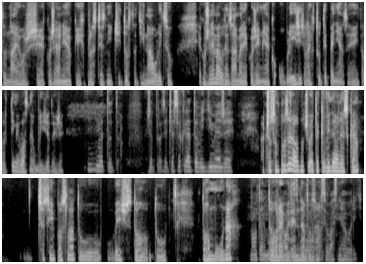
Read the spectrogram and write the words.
to najhoršie, akože a ich proste zničiť, dostať ich na ulicu. Akože nemajú ten zámer, akože im nejako ublížiť, ale chcú tie peniaze, hej? ale tým im vlastne ublížia, takže... No to, to. Že proste časokrát to vidíme, že... A čo som pozeral, počúvaj, také video dneska, čo si im poslal tú, vieš, toho, tú, toho Múna, no, ten toho reverenda no, to, to som vlastne hovoriť.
